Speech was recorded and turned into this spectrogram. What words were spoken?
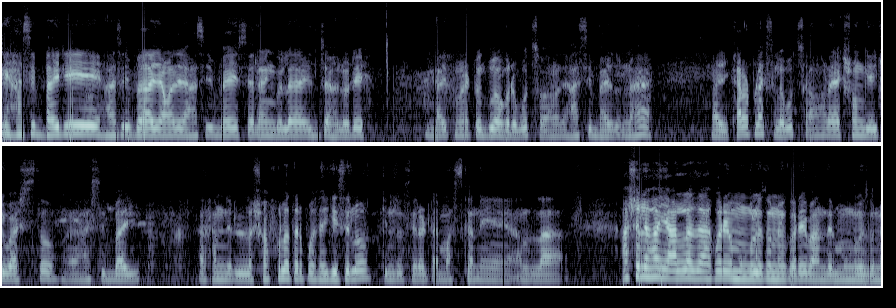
রে হাসিফ ভাই রে হাসিফ ভাই, আমাদের হাসিফ ভাই স্যালানগুলা ইজ্জা হলো রে। ভাই, তোমরা একটু দোয়া করে, বুঝছ? আমাদের হাসিফ ভাইয়ের জন্য হ্যাঁ? ভাই, খারাপ লাগছিল, বুঝছ? আমরা একসঙ্গে ইউটিউব আসতো হাসিফ ভাই, আলহামদুলিল্লাহ সফলতার পথে গেছিল কিন্তু ছেলেটা মাঝখানে আল্লাহ আসলে ভাই আল্লাহ যা করে মঙ্গলের জন্য করে, বান্দের মঙ্গলের জন্য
